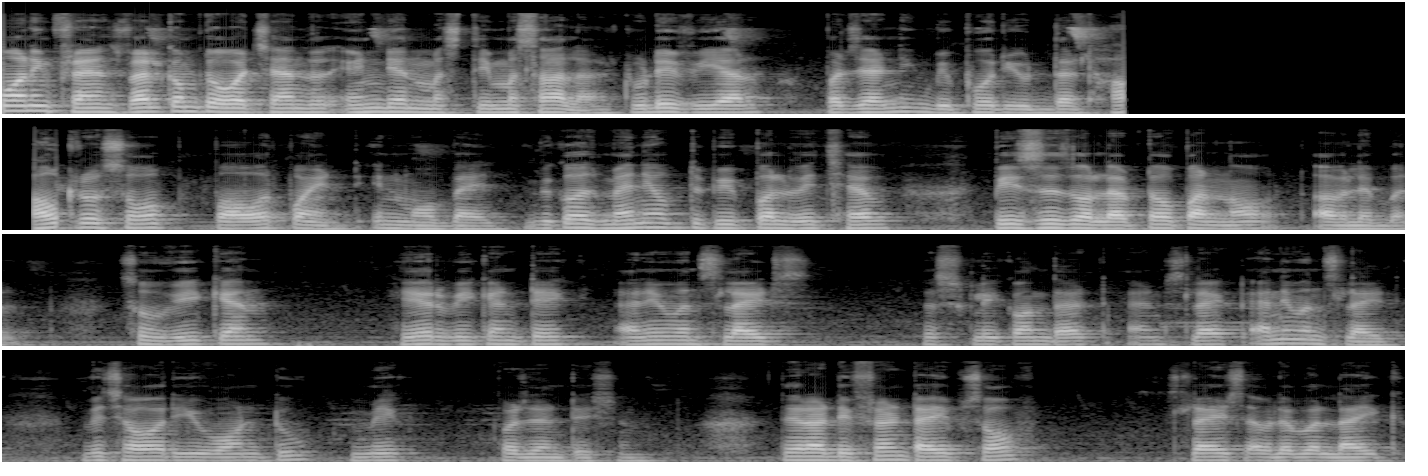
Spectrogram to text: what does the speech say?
morning friends. Welcome to our channel indian masti masala. Today we are presenting before you that how microsoft powerpoint in mobile. Because many of the people which have pcs or laptop are not available. So we can here we can take anyone slides. Just click on that and select anyone slide which whichever you want to make presentation. There are different types of slides available like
